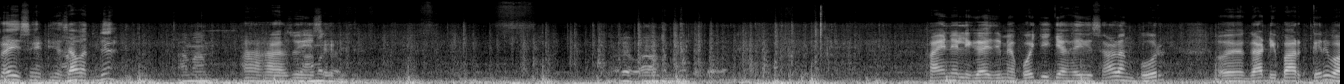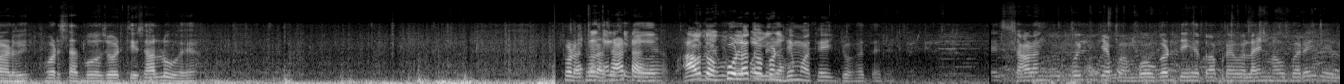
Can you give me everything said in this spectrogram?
કઈ સાઈડ જવા દે. આમ આમ. હા હા જો એ આમ જ સાઈડ ફાઇનલી ગાય મેં પહોંચી ગયા હે સાળંગપુર. હવે ગાડી પાર્ક કરી વાળવી. વરસાદ બહુ જોરથી ચાલુ છે. થોડા થોડા સાટા આવતો ફૂલ હતો પણ ધીમો થઈ ગયો અત્યારે. સાળંગપુર પહોંચી ગયા પણ બહુ ગળદી છે તો આપણે હવે લાઈનમાં ઊભા રહી જઈએ.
